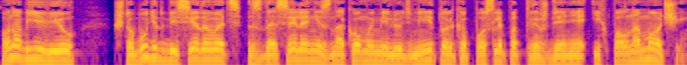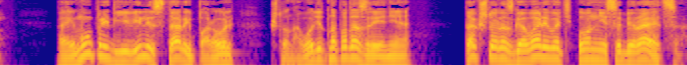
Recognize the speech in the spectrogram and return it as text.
Он объявил, что будет беседовать с доселе незнакомыми людьми только после подтверждения их полномочий, а ему предъявили старый пароль, что наводит на подозрение, так что разговаривать он не собирается.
